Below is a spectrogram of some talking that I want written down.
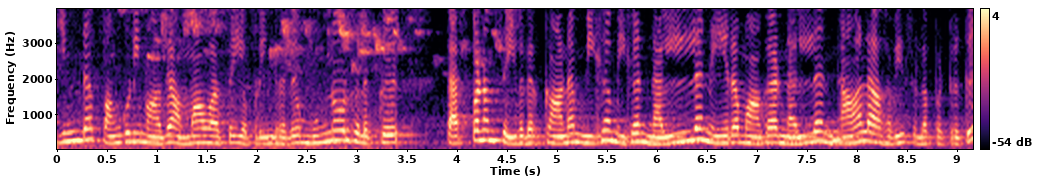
இந்த பங்குனி மாத அமாவாசை அப்படிங்கிறது முன்னோர்களுக்கு தர்ப்பணம் செய்வதற்கான மிக மிக நல்ல நேரமாக நல்ல நாளாகவே சொல்லப்பட்டிருக்கு.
